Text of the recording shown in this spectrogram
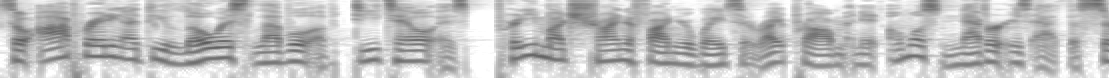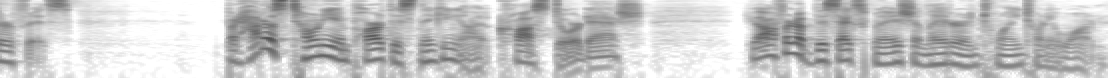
So, operating at the lowest level of detail is pretty much trying to find your way to the right problem, and it almost never is at the surface. But how does Tony impart this thinking across DoorDash? He offered up this explanation later in 2021.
